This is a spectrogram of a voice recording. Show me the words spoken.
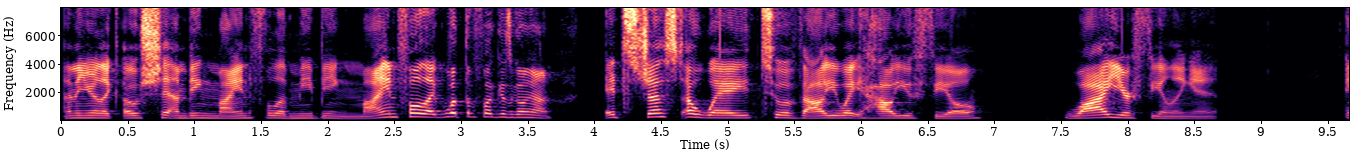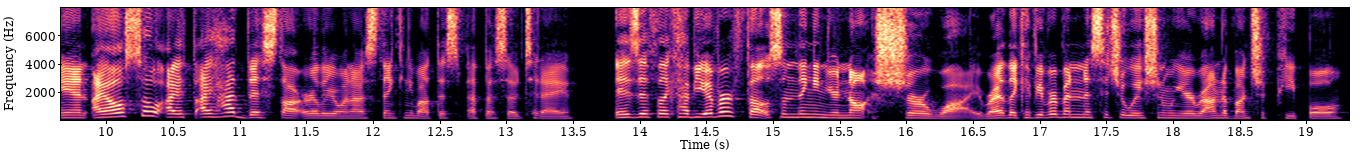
And then you're like, oh shit, I'm being mindful of me being mindful. Like, what the fuck is going on? It's just a way to evaluate how you feel, why you're feeling it. And I also I I had this thought earlier when I was thinking about this episode today. Is if like have you ever felt something and you're not sure why, right? Like have you ever been in a situation where you're around a bunch of people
